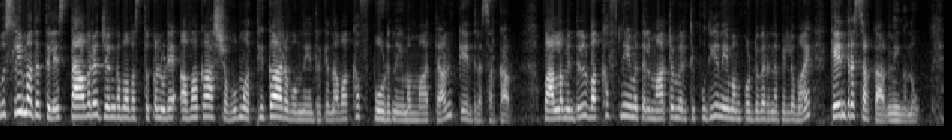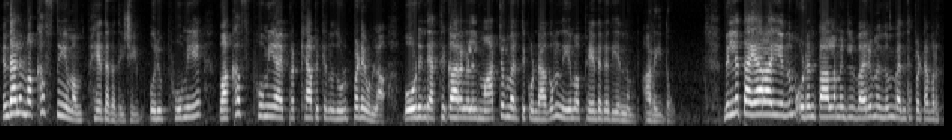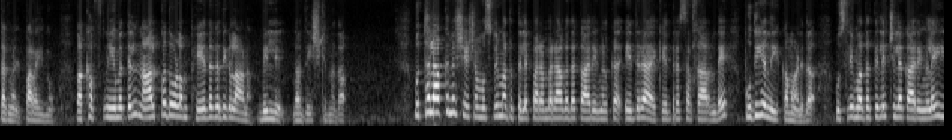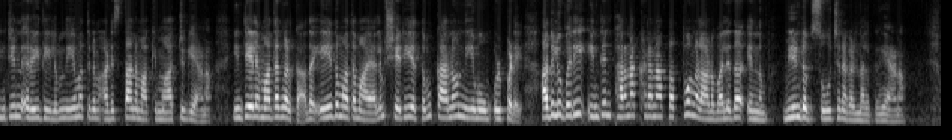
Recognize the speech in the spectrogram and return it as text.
മുസ്ലിം മതത്തിലെ സ്ഥാവര ജംഗമ വസ്തുക്കളുടെ അവകാശവും അധികാരവും നിയന്ത്രിക്കുന്ന വഖഫ് ബോർഡ് നിയമം മാറ്റാൻ കേന്ദ്ര സർക്കാർ. പാർലമെന്റിൽ വഖഫ് നിയമത്തിൽ മാറ്റം വരുത്തി പുതിയ നിയമം കൊണ്ടുവരുന്ന ബില്ലുമായി കേന്ദ്ര സർക്കാർ നീങ്ങുന്നു. എന്തായാലും വഖഫ് നിയമം ഭേദഗതി ചെയ്യും. ഒരു ഭൂമിയെ വഖഫ് ഭൂമിയായി പ്രഖ്യാപിക്കുന്നത് ഉൾപ്പെടെയുള്ള ബോർഡിന്റെ അധികാരങ്ങളിൽ മാറ്റം വരുത്തിക്കൊണ്ടാകും നിയമ ഭേദഗതിയെന്നും അറിയുന്നു. ബില്ല് തയ്യാറായി എന്നും ഉടൻ പാർലമെന്റിൽ വരുമെന്നും ബന്ധപ്പെട്ട വൃത്തങ്ങൾ പറയുന്നു. വഖഫ് നിയമത്തിൽ നാൽപ്പതോളം ഭേദഗതികളാണ് ബില്ലിൽ നിർദ്ദേശിക്കുന്നത്. മുത്തലാഖിന് ശേഷം മുസ്ലിം മതത്തിലെ പരമ്പരാഗത കാര്യങ്ങൾക്ക് എതിരായ കേന്ദ്ര സർക്കാരിന്റെ പുതിയ നീക്കമാണിത്. മുസ്ലിം മതത്തിലെ ചില കാര്യങ്ങളെ ഇന്ത്യൻ രീതിയിലും നിയമത്തിനും അടിസ്ഥാനമാക്കി മാറ്റുകയാണ്. ഇന്ത്യയിലെ മതങ്ങൾക്ക് അത് ഏത് മതമായാലും ശരിയത്തും കാനോൻ നിയമവും ഉൾപ്പെടെ അതിലുപരി ഇന്ത്യൻ ഭരണഘടനാ തത്വങ്ങളാണ് വലുത് എന്നും വീണ്ടും സൂചനകൾ നൽകുകയാണ്.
